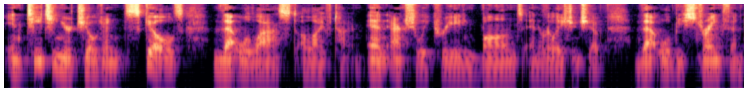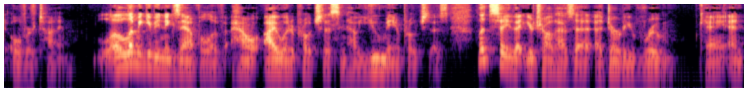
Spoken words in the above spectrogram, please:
in teaching your children skills that will last a lifetime and actually creating bonds and a relationship that will be strengthened over time. Let me give you an example of how I would approach this and how you may approach this. Let's say that your child has a, a dirty room, okay, and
